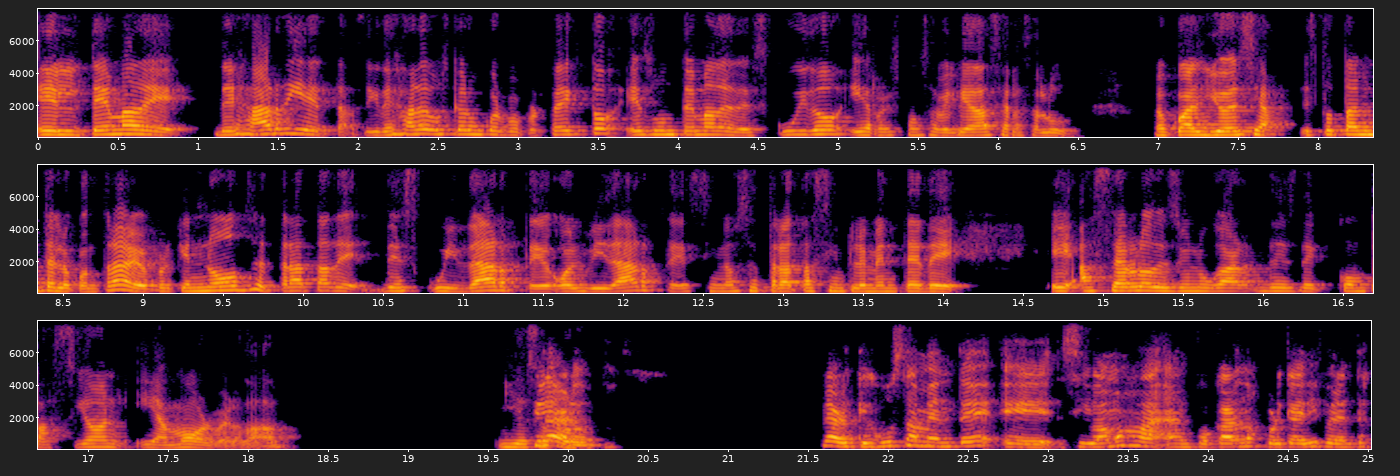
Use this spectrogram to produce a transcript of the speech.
el tema de dejar dietas y dejar de buscar un cuerpo perfecto es un tema de descuido y responsabilidad hacia la salud. Lo cual yo decía, es totalmente lo contrario, porque no se trata de descuidarte, olvidarte, sino se trata simplemente de eh, hacerlo desde un lugar, desde compasión y amor, ¿verdad? Y eso claro. Claro, que justamente eh, si vamos a, a, enfocarnos, porque hay diferentes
